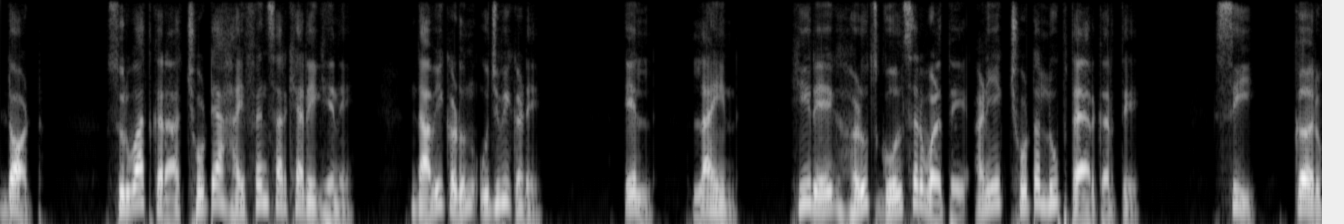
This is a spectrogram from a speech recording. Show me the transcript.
डॉट सुरुवात करा छोट्या हायफेनसारख्या रेघेने. डावीकडून उजवीकडे. एल लाईन. ही रेघ हळूच गोलसर वळते आणि एक छोटं लूप तयार करते. सी कर्व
